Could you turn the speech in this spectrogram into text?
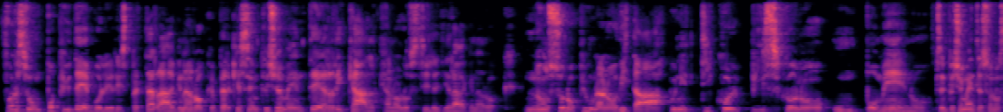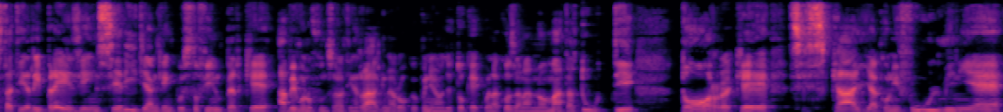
forse un po' più deboli rispetto a Ragnarok perché semplicemente ricalcano lo stile di Ragnarok. Non sono più una novità, quindi ti colpiscono un po' meno. Semplicemente sono stati ripresi e inseriti anche in questo film perché avevano funzionato in Ragnarok, quindi hanno detto ok, quella cosa l'hanno amata tutti, Thor che si scaglia con i fulmini e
